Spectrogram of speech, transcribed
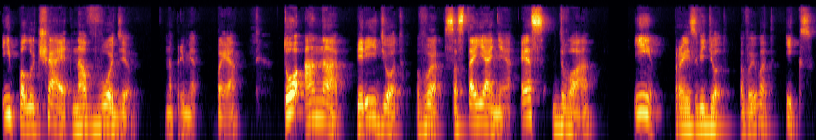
и получает на вводе, например, P, то она перейдет в состояние S2 и произведет вывод X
